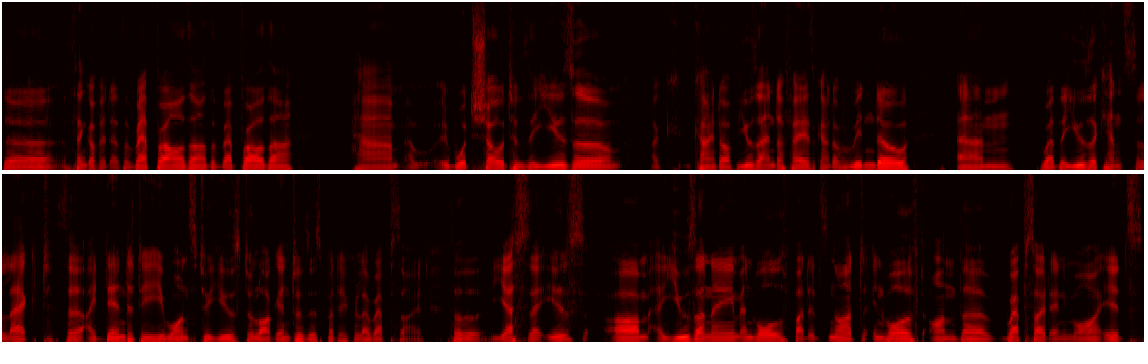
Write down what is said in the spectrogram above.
the think of it as a web browser. The web browser um, would show to the user a kind of user interface, a kind of window um, where the user can select the identity he wants to use to log into this particular website. So yes, there is um, a username involved, but it's not involved on the website anymore. It's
